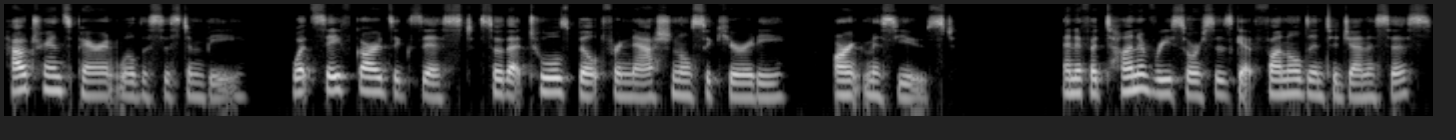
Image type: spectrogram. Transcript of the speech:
How transparent will the system be? What safeguards exist so that tools built for national security aren't misused? And if a ton of resources get funneled into Genesis,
